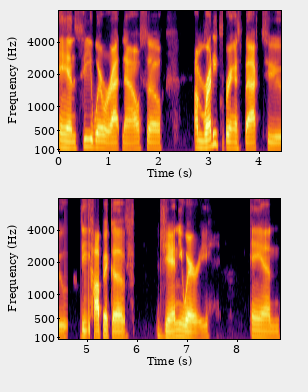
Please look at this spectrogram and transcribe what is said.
and see where we're at now. So I'm ready to bring us back to the topic of January and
